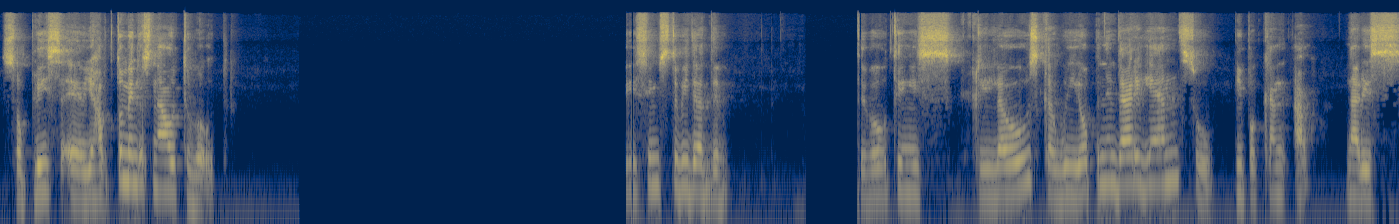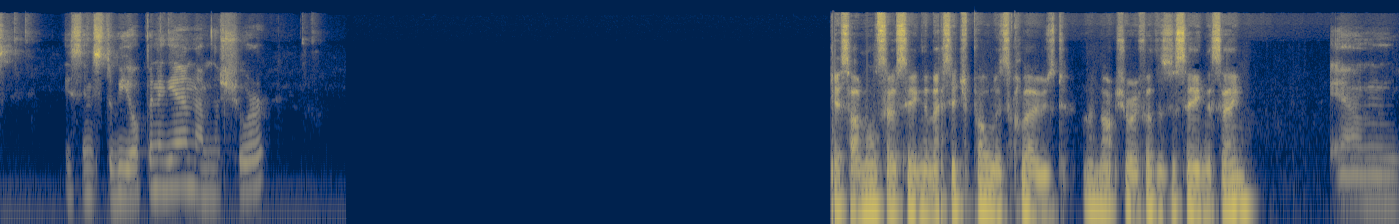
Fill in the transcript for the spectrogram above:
So please, uh, you have two minutes now to vote. It seems to be that the the voting is closed. Can we open that again so people can? Oh, that is. It seems to be open again. I'm not sure. Yes, I'm also seeing the message poll is closed. I'm not sure if others are seeing the same. Um,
